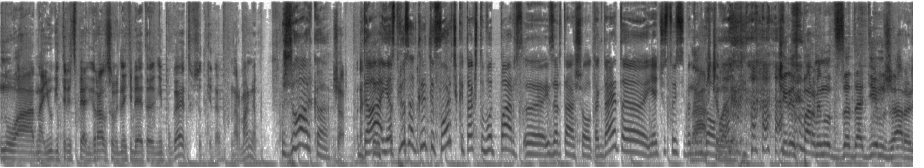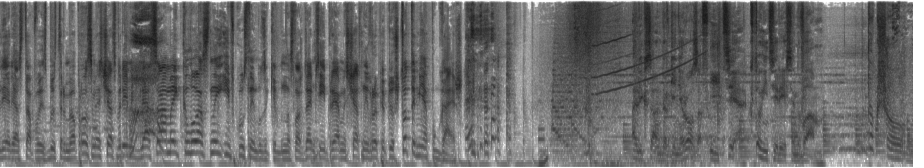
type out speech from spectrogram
Ну, а на юге 35 градусов для тебя это не пугает все-таки, да? Нормально? Жарко! Жар. Да, я сплю с открытой форчикой, так что вот пар э, изо рта шел. Тогда это я чувствую себя как Наш дома. человек. Через пару минут зададим жару Лере Остаповой с быстрыми вопросами. А сейчас время для самой классной и вкусной музыки. Наслаждаемся и прямо сейчас на Европе Плюс. Что ты меня пугаешь? Александр Генерозов и те, кто интересен вам. Ток-шоу.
